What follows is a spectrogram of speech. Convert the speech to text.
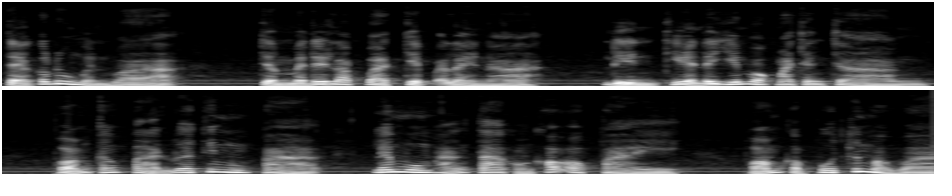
แต่ก็ดูเหมือนว่าจะไม่ได้รับบาดเจ็บอะไรนะ หลินเทียนได้ยิ้มออกมาจางๆ พร้อมทั้งปาดเลือดที่มุมปากและมุมหางตาของเขาออกไป พร้อมกับพูดขึ้นมาว่า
